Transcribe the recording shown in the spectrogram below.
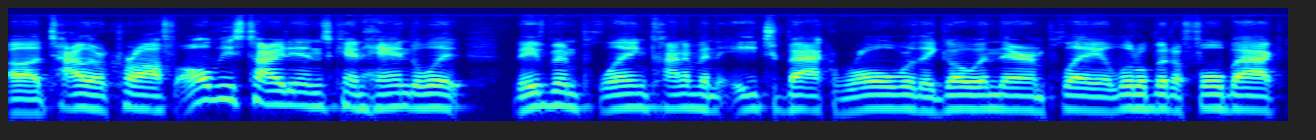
Uh, Tyler Kroft, all these tight ends can handle it. They've been playing kind of an H back role where they go in there and play a little bit of fullback.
